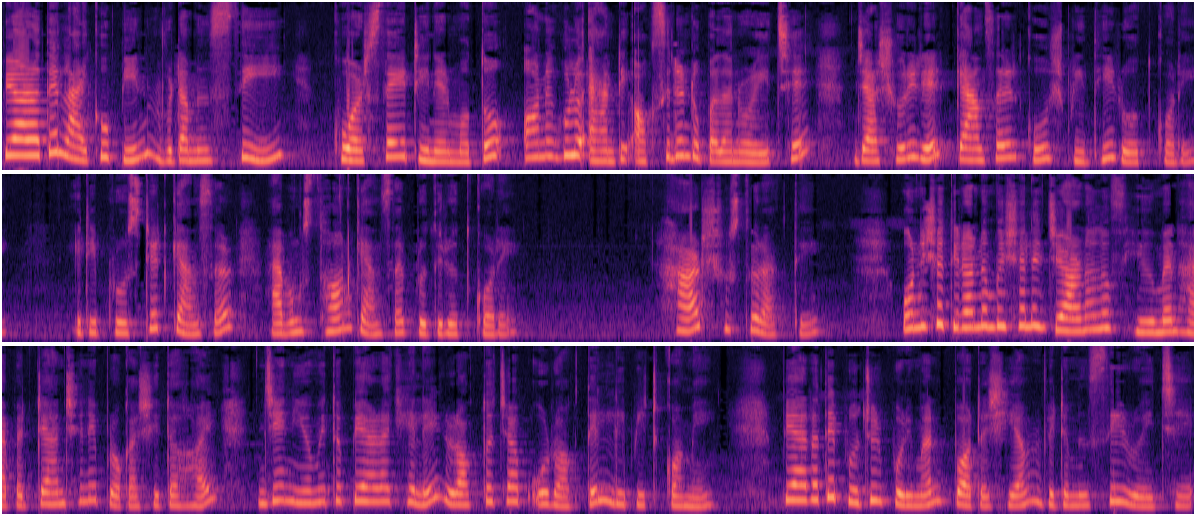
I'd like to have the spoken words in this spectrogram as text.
পেয়ারাতে লাইকোপিন, ভিটামিন সি কোয়ারসাইটিনের মতো অনেকগুলো অ্যান্টিঅক্সিডেন্ট উপাদান রয়েছে যা শরীরের ক্যান্সারের কোষ বৃদ্ধি রোধ করে। এটি প্রোস্টেট ক্যান্সার এবং স্তন ক্যান্সার প্রতিরোধ করে। হাড় সুস্থ রাখতে। উনিশশো তিরানব্বই সালে জার্নাল অফ হিউম্যান হাইপারটেনশনে প্রকাশিত হয় যে নিয়মিত পেয়ারা খেলে রক্তচাপ ও রক্তের লিপিড কমে। পেয়ারাতে প্রচুর পরিমাণ পটাশিয়াম, ভিটামিন সি রয়েছে।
